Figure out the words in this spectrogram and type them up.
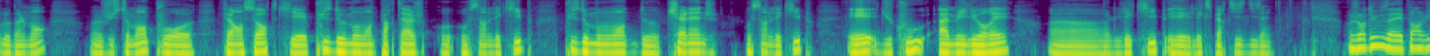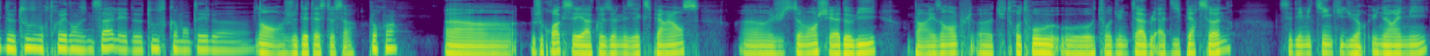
globalement, euh, justement pour euh, faire en sorte qu'il y ait plus de moments de partage au, sein de l'équipe, plus de moments de challenge au sein de l'équipe, et du coup améliorer l'équipe et l'expertise design. Aujourd'hui, vous n'avez pas envie de tous vous retrouver dans une salle et de tous commenter le... Non, je déteste ça. Pourquoi? Je crois que c'est à cause de mes expériences. justement, chez Adobe, par exemple, tu te retrouves autour d'une table à 10 personnes. C'est des meetings qui durent une heure et demie,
